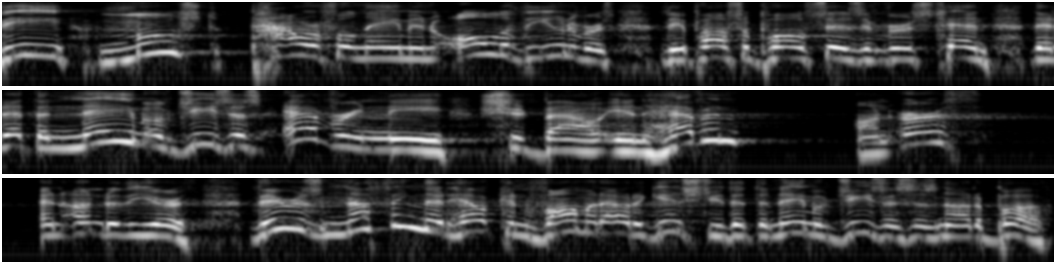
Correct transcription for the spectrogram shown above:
the most powerful name in all of the universe. The Apostle Paul says in verse 10 that at the name of Jesus, every knee should bow in heaven, on earth, and under the earth. There is nothing that hell can vomit out against you that the name of Jesus is not above.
